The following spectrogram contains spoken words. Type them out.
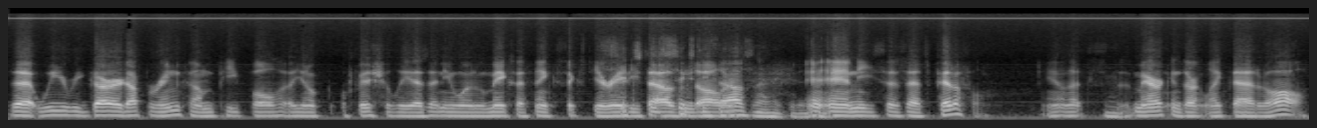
that we regard upper income people, uh, you know, officially as anyone who makes I think sixty or eighty thousand dollars. 60,000, I think it is. And, and he says that's pitiful. You know, that's Hmm. Americans aren't like that at all.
